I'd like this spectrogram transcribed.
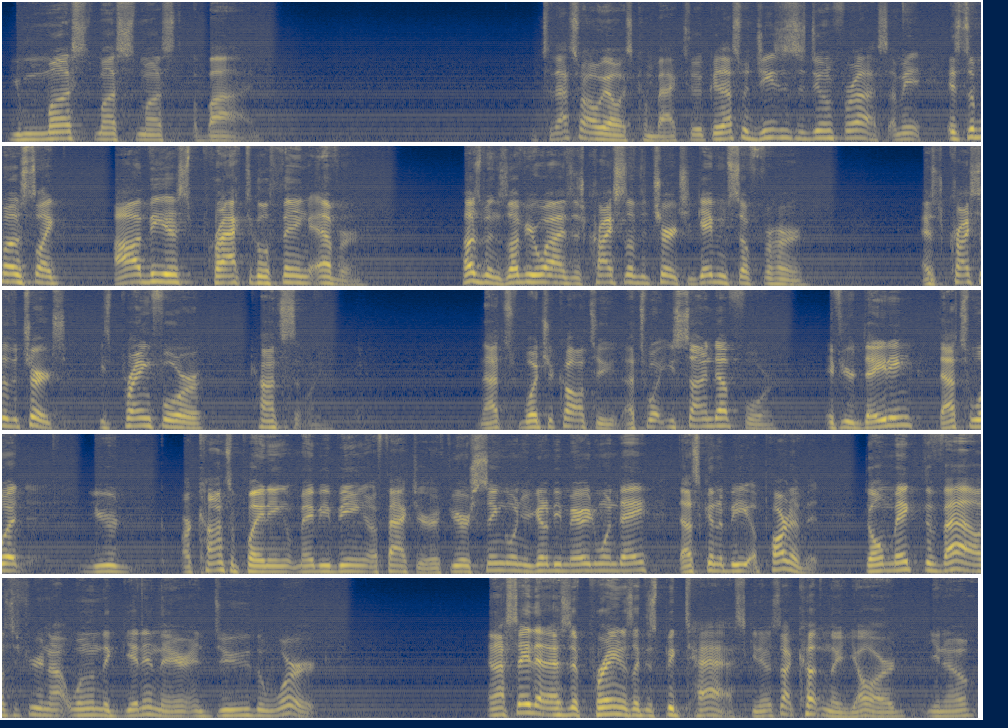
you must, must, must abide. So that's why we always come back to it, because that's what Jesus is doing for us. I mean, it's the most like obvious, practical thing ever. Husbands, love your wives as Christ loved the church. He gave himself for her. As Christ loved the church, he's praying for her constantly. That's what you're called to. That's what you signed up for. If you're dating, that's what you are contemplating maybe being a factor. If you're single and you're going to be married one day, that's going to be a part of it. Don't make the vows if you're not willing to get in there and do the work. And I say that as if praying is like this big task. You know, it's not cutting the yard, you know.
